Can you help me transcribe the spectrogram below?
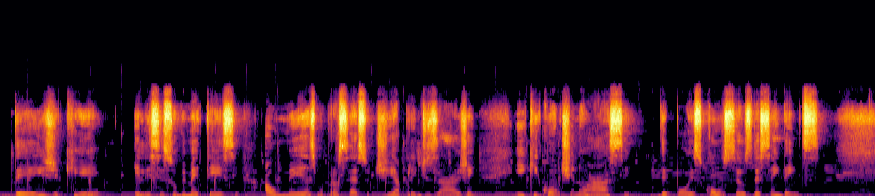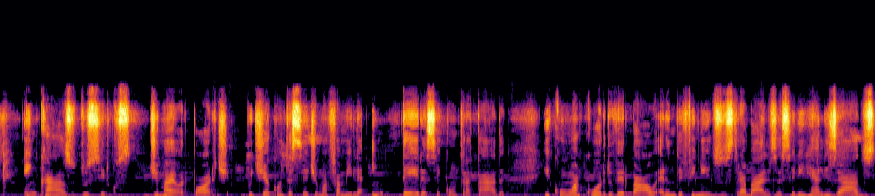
desde que ele se submetesse ao mesmo processo de aprendizagem e que continuasse depois com os seus descendentes. Em caso dos circos de maior porte, podia acontecer de uma família inteira ser contratada e, com um acordo verbal, eram definidos os trabalhos a serem realizados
